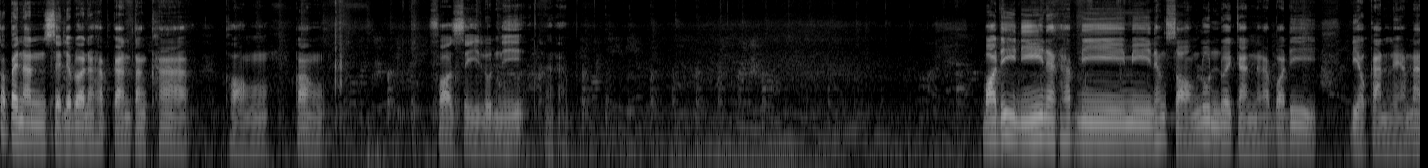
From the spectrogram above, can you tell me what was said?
ก็เป็นอันเสร็จเรียบร้อยนะครับ การตั้งค่าของกล้อง for 4รุ่นนี้นะครับ บอดี้นี้นะครับมีมีทั้ง 2 รุ่นด้วยกันนะครับบอดี้เดียวกันเลยครับหน้า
